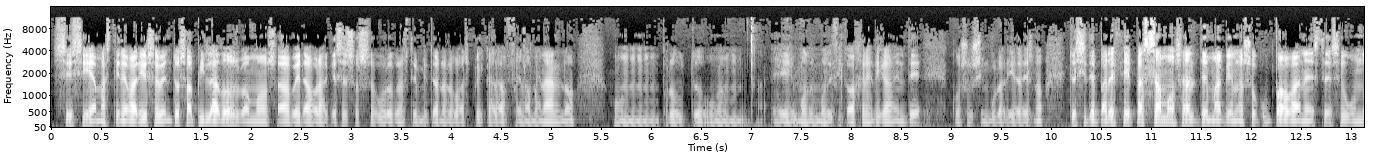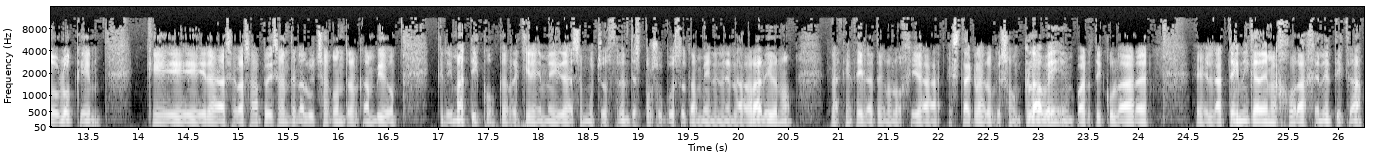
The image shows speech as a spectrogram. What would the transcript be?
sí, sí, además tiene varios eventos apilados. Vamos a ver ahora qué es eso. Seguro que nuestro invitado nos lo va a explicar fenomenal, ¿no? Un producto un, eh, modificado genéticamente con sus singularidades, ¿no? Entonces, si te parece, pasamos al tema que nos ocupaba en este segundo bloque, que era, se basaba precisamente en la lucha contra el cambio climático, que requiere medidas en muchos frentes, por supuesto también en el agrario, ¿no? La ciencia y la tecnología está claro que son clave, en particular eh, la técnica de mejora genética.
